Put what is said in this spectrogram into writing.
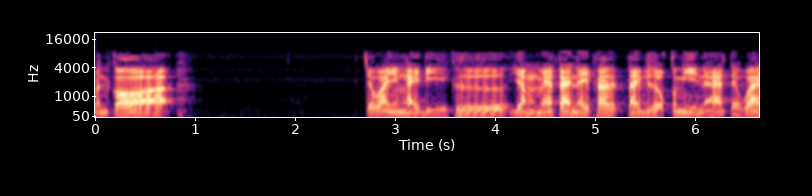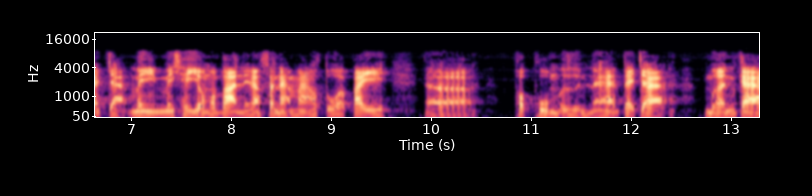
มันก็ จะว่ายังไงดี คืออย่างแม้แต่ในพระไตรปิฎกก็มีนะ แต่ว่าจะไม่ไม่ใช่ยมบาลในลักษณะมาเอาตัวไปเอ่อภพภูมิอื่นนะ แต่จะเหมือนกับ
